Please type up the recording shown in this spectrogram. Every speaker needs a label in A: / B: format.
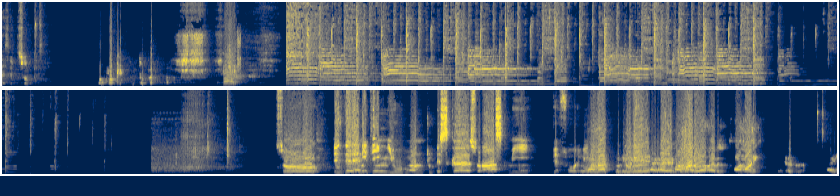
A: Yes, it's okay.
B: Okay, super. Hmm.
A: So, is there anything you want to discuss or ask me before we?
B: No, not today. I, I, tomorrow I will morning.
